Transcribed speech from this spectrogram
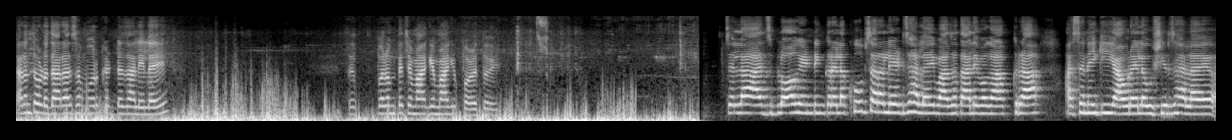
कारण थोडं दारासमोर खड्डा झालेला आहे. तर परम त्याच्यामागे मागे पळतोय. चला आज ब्लॉग एंडिंग करायला खूप सारा लेट झालंय. वाजत आले बघा अकरा. असं नाही की आवरायला उशीर झालाय.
